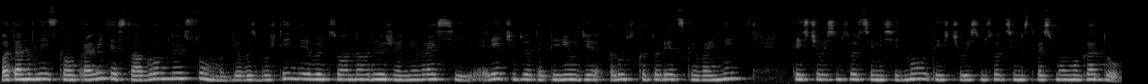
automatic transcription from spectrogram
от английского правительства огромную сумму для возбуждения революционного движения в России. Речь идет о периоде русско-турецкой войны 1877-1878 годов.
